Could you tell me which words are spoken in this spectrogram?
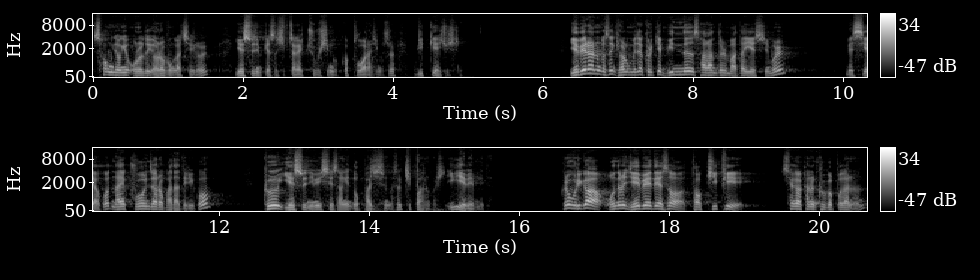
성령이 오늘도 여러분 같이 를 예수님께서 십자가에 죽으신 것과 부활하신 것을 믿게 해주시는 예배라는 것은 결국 먼저 그렇게 믿는 사람들마다 예수님을 메시아고 나의 구원자로 받아들이고 그 예수님이 세상에 높아지신 것을 기뻐하는 것이죠. 이게 예배입니다. 그럼 우리가 오늘은 예배에 대해서 더 깊이 생각하는 그것보다는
